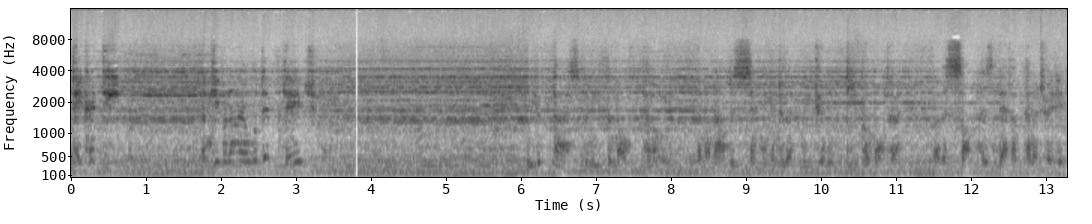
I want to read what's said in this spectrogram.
Take her deep and keep an eye on the depth gauge. We have passed beneath the North Pole and are now descending into that region in deeper water where the sun has never penetrated.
